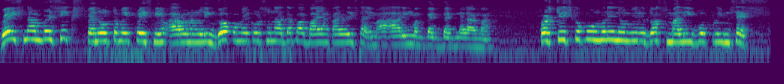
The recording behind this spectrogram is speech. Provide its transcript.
Race number 6, penultimate race ngayong araw ng linggo. Kung may kursunada pa, bayang kalorista ay maaaring magdagdag na lamang. First choice ko po muli, numero 2, Malibu Princess.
